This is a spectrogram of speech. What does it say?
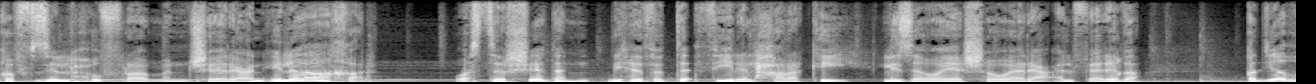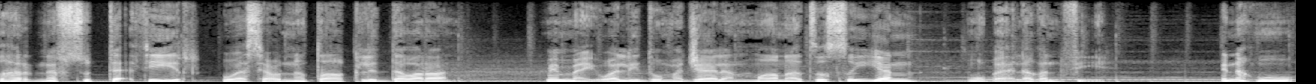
قفز الحفرة من شارع إلى آخر واسترشادا بهذا التأثير الحركي لزوايا الشوارع الفارغة. قد يظهر نفس التأثير واسع النطاق للدوران مما يولد مجالا مغناطيسيا مبالغا فيه. إنه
